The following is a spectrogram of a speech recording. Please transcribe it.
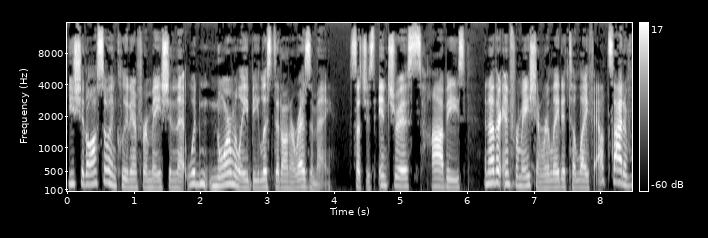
You should also include information that wouldn't normally be listed on a resume, such as interests, hobbies, and other information related to life outside of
